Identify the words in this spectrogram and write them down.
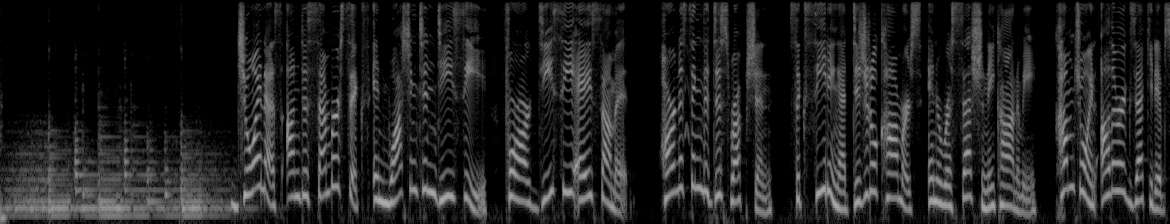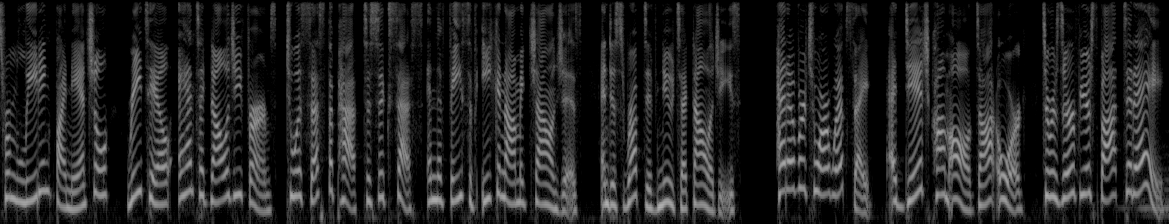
Join us on December 6th in Washington, D.C. for our DCA Summit, Harnessing the Disruption, Succeeding at Digital Commerce in a Recession Economy. Come join other executives from leading financial, retail, and technology firms to assess the path to success in the face of economic challenges and disruptive new technologies. Head over to our website at digcomall.org to reserve your spot today.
